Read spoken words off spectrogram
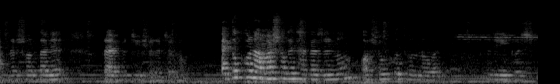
আপনার সন্তানের প্রাইভেট টিউশনের জন্য। এতক্ষণ আমার সঙ্গে থাকার জন্য অসংখ্য ধন্যবাদ। হরে কৃষ্ণ।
